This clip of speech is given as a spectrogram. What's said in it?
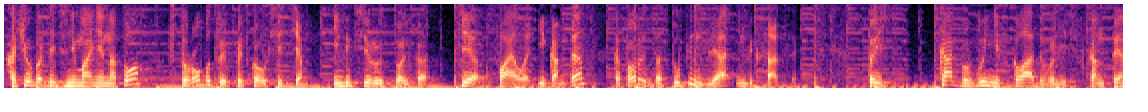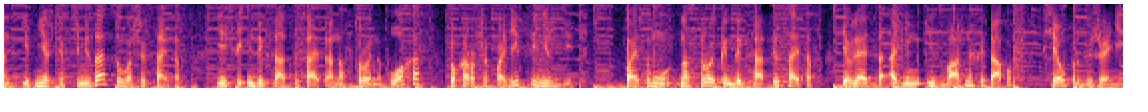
Хочу обратить внимание на то, что роботы поисковых систем индексируют только те файлы и контент, который доступен для индексации. То есть, как бы вы ни вкладывались в контент и внешнюю оптимизацию ваших сайтов, если индексация сайта настроена плохо, то хороших позиций не жди. Поэтому настройка индексации сайтов является одним из важных этапов SEO-продвижения.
